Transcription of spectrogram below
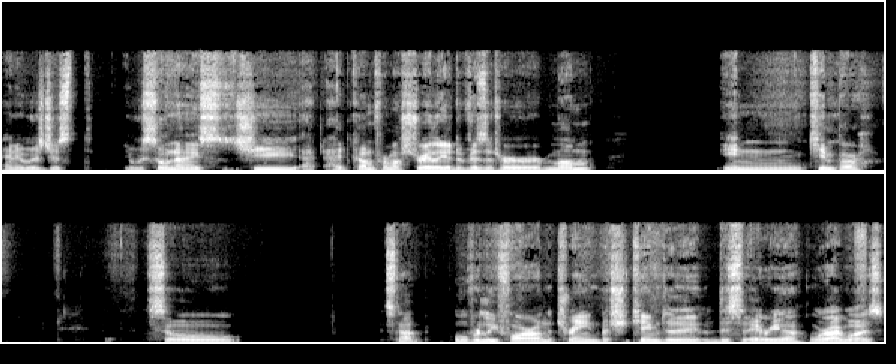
and it was just, it was so nice. She had come from Australia to visit her mum in Quimper, so it's not overly far on the train, but she came to this area where I was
